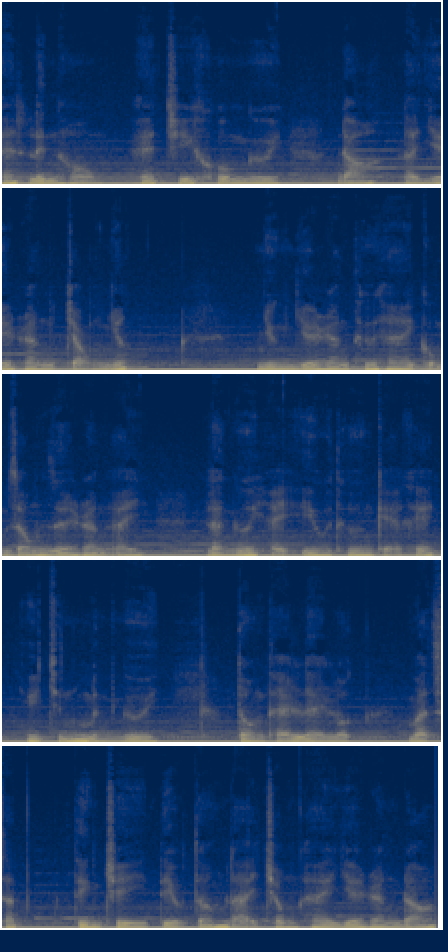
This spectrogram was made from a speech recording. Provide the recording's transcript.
hết linh hồn, hết trí khôn ngươi. Đó là giới răng trọng nhất nhưng giới răng thứ hai cũng giống giới răng ấy, là ngươi hãy yêu thương kẻ khác như chính mình ngươi. Toàn thể lề luật và sách tiên tri đều tóm lại trong hai giới răng đó.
